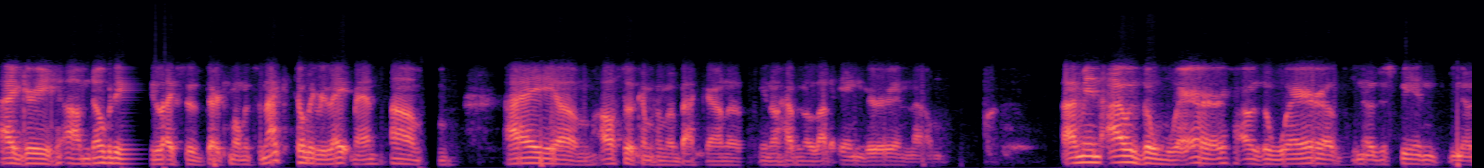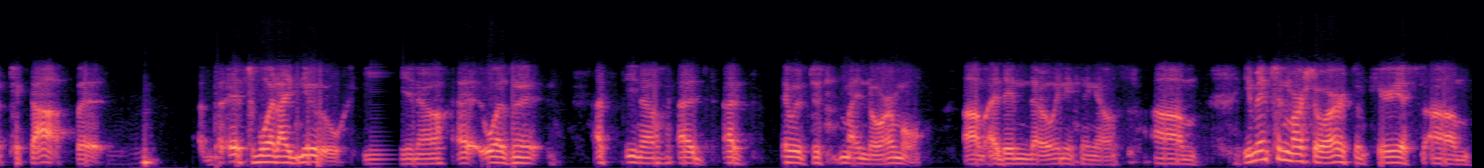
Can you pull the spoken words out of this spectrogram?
I agree. Um, nobody likes those dark moments, and I can totally relate, man. Um, I um, also come from a background of you know having a lot of anger, and um, I mean I was aware, I was aware of you know just being you know ticked off, but it's what I knew. You know, it wasn't, I, you know, I, I, it was just my normal. Um, I didn't know anything else. Um, you mentioned martial arts. I'm curious. Um,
